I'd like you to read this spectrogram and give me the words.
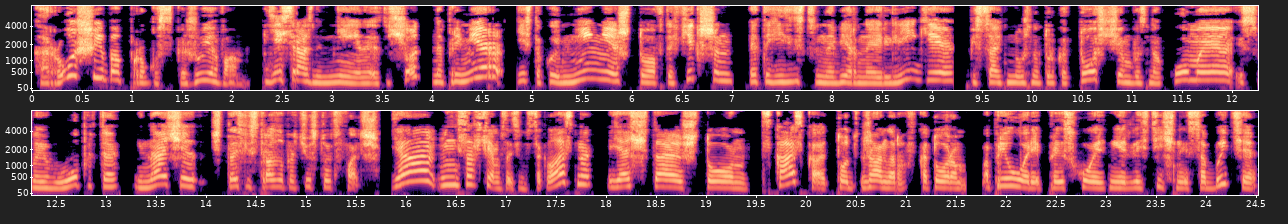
Хороший вопрос, скажу я вам. Есть разные мнения на этот счет. Например, есть такое мнение, что автофикшн — это единственная верная религия, писать нужно только то, с чем вы знакомы из своего опыта, иначе читатель сразу почувствует фальш. Я не совсем с этим согласна. Я считаю, что сказка, тот жанр, в котором априори происходят нереалистичные события,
